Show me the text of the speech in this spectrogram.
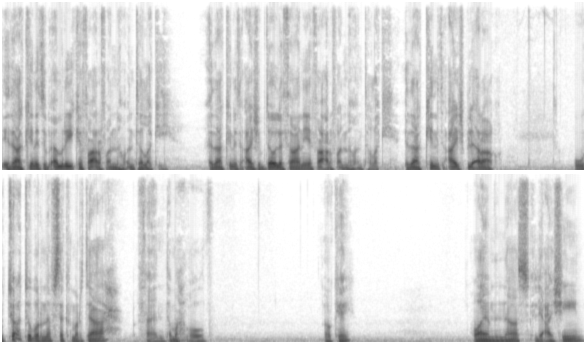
إذا كنت بأمريكا فأعرف إنه أنت لكي إذا كنت عايش بدولة ثانية فأعرف أنه أنت لكي. إذا كنت عايش بالعراق وتعتبر نفسك مرتاح فأنت محظوظ. okay؟ هواية من الناس اللي عايشين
